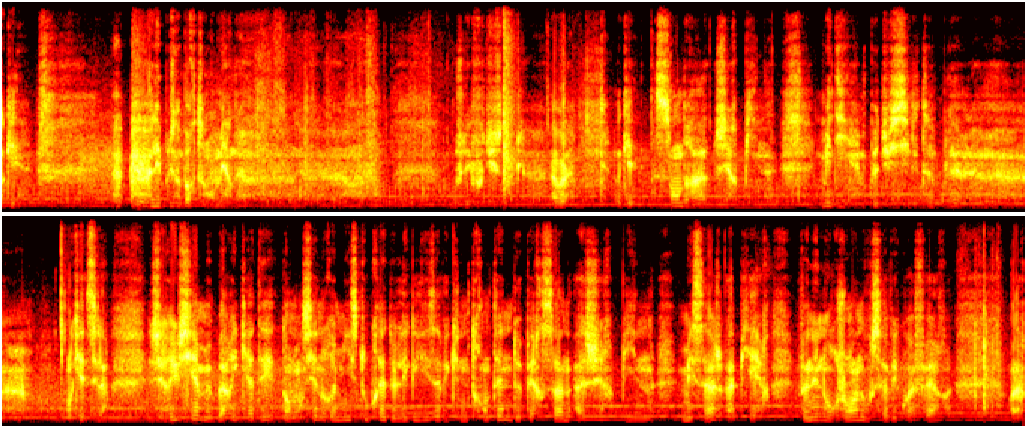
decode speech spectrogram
Ok. Les plus importants, merde. Où je l'ai foutu ce truc-là Ah voilà. Ok. Gerpine. Mehdi, peux-tu s'il te plaît. euh, Ok, c'est là. J'ai réussi à me barricader dans l'ancienne remise tout près de l'église avec une trentaine de personnes à Gerpine. Message à Pierre. Venez nous rejoindre, vous savez quoi faire. Voilà,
